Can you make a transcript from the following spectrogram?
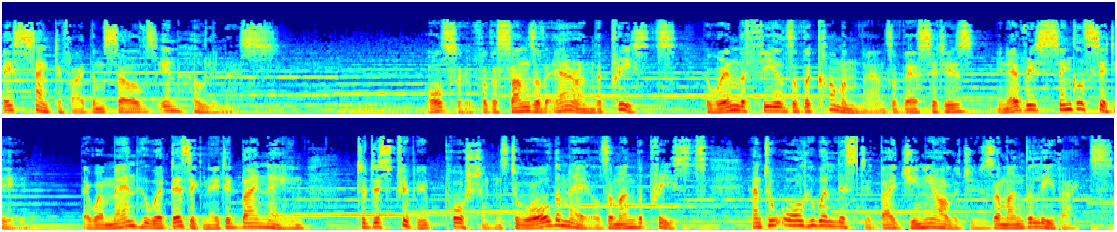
they sanctified themselves in holiness. Also for the sons of Aaron the priests, who were in the fields of the common lands of their cities, in every single city, there were men who were designated by name to distribute portions to all the males among the priests, and to all who were listed by genealogies among the Levites.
